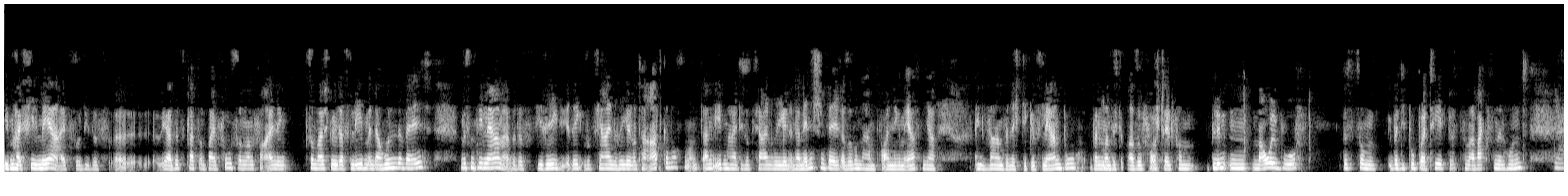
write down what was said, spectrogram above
eben halt viel mehr als so dieses äh, ja, Sitzplatz und bei Fuß, sondern vor allen Dingen zum Beispiel das Leben in der Hundewelt müssen sie lernen, also das, die, Re die Re sozialen Regeln unter Artgenossen und dann eben halt die sozialen Regeln in der Menschenwelt. Also Hunde haben vor allen Dingen im ersten Jahr ein wahnsinnig dickes Lernbuch, wenn man sich das mal so vorstellt, vom blinden Maulwurf bis zum, über die Pubertät bis zum erwachsenen Hund. Ja.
